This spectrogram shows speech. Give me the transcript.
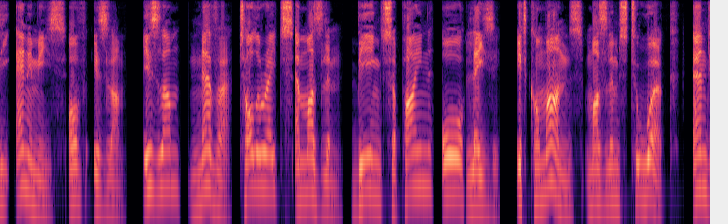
the enemies of Islam. Islam never tolerates a Muslim being supine or lazy. It commands Muslims to work and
